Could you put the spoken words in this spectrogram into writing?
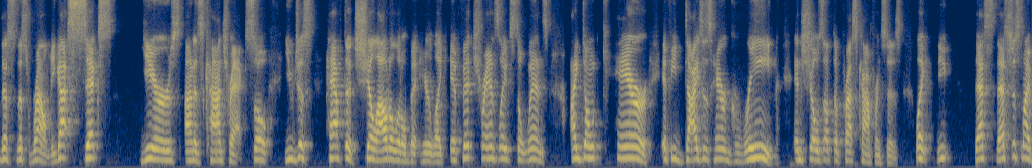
this this realm. He got 6 years on his contract. So you just have to chill out a little bit here like if it translates to wins, I don't care if he dyes his hair green and shows up to press conferences. Like you, that's that's just my.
